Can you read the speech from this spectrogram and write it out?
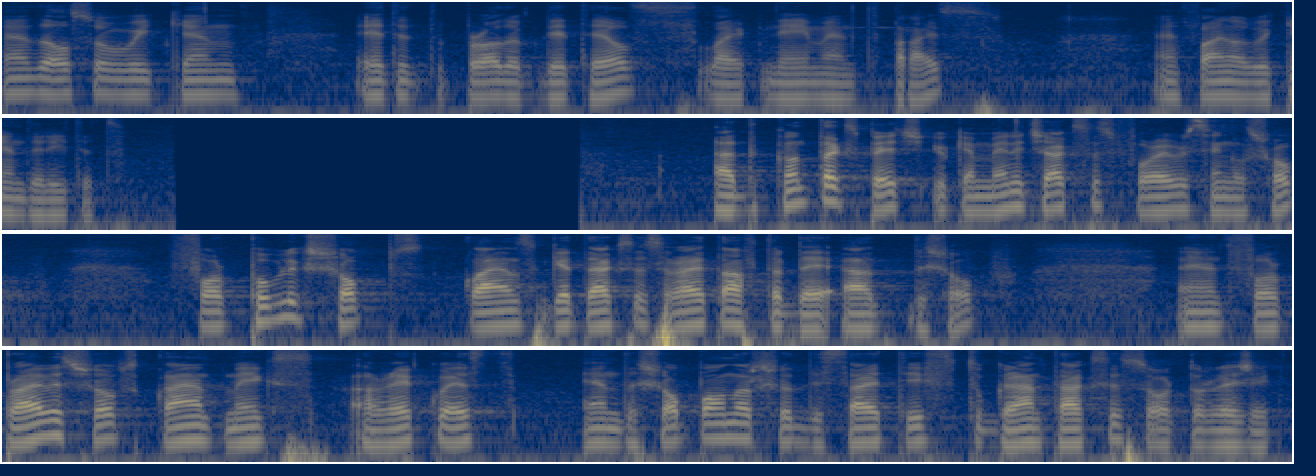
And also we can edit the product details like name and price. And finally we can delete it. At the contacts page, you can manage access for every single shop. For public shops, clients get access right after they add the shop. And for private shops, client makes a request and the shop owner should decide if to grant access or to reject.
